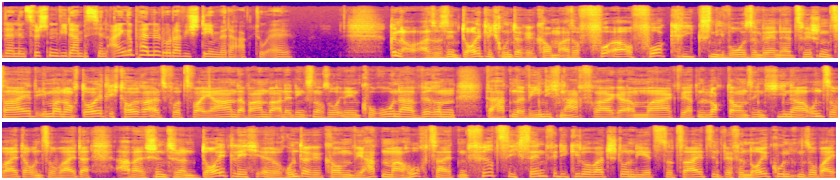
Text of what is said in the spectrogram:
denn inzwischen wieder ein bisschen eingependelt oder wie stehen wir da aktuell? Genau, also sind deutlich runtergekommen. Also vor, auf Vorkriegsniveau sind wir in der Zwischenzeit immer noch deutlich teurer als vor zwei Jahren. Da waren wir allerdings noch so in den Corona-Wirren. Da hatten wir wenig Nachfrage am Markt. Wir hatten Lockdowns in China und so weiter und so weiter. Aber es sind schon deutlich äh, runtergekommen. Wir hatten mal Hochzeiten 40 Cent für die Kilowattstunde. Jetzt zur Zeit sind wir für Neukunden so bei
